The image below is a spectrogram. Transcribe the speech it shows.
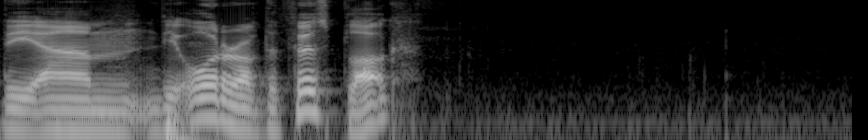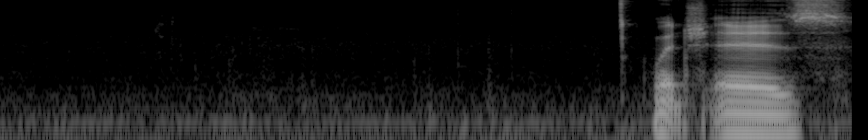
The um, the order of the first block. Which is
